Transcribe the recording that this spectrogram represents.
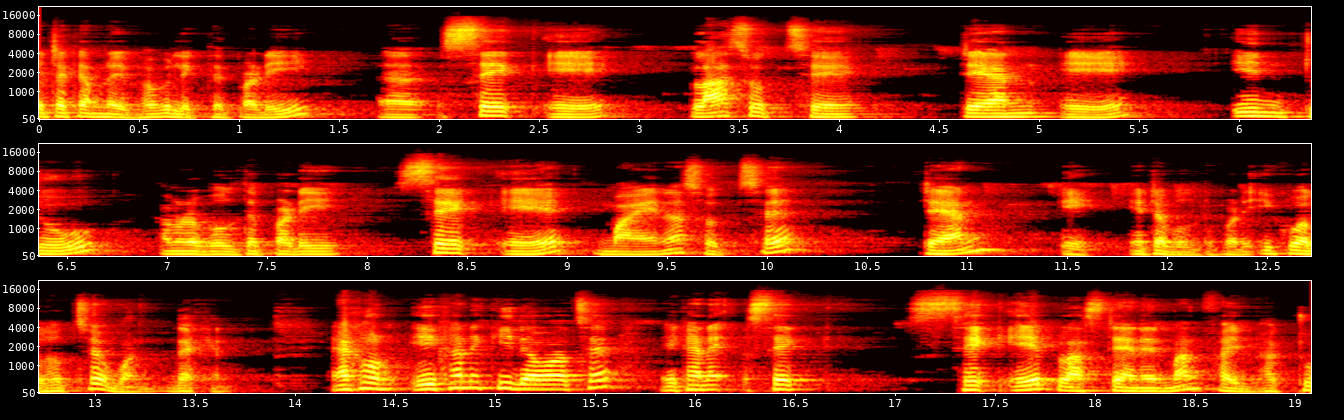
এটাকে আমরা এভাবে লিখতে পারি সেক এ প্লাস হচ্ছে টেন এ ইন্টু আমরা বলতে পারি সেক এ মাইনাস হচ্ছে টেন এ এটা বলতে পারি ইকুয়াল হচ্ছে ওয়ান দেখেন। এখন এখানে কি দেওয়া আছে? এখানে সেক সেক এ প্লাস টেন এর মান ফাইভ ভাগ টু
